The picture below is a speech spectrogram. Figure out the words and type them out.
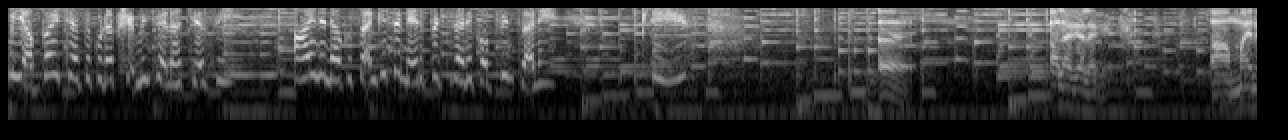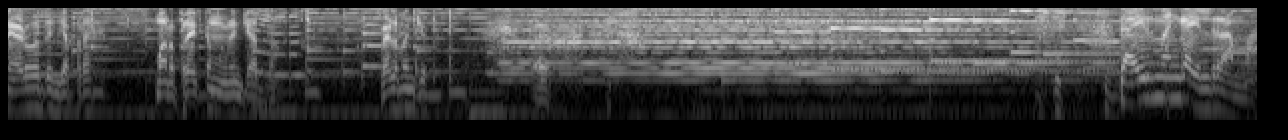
మీ అబ్బాయి చేత కూడా క్షమించేలా చేసి ఆయన నాకు సంగీతం నేర్పించడానికి ఒప్పించాలి. ప్లీజ్. అలాగే అలాగే. ఆ అమ్మాయిని ఏడవద్దని చెప్పరా? మన ప్రయత్నం మనం చేద్దాం. వెళ్ళమని చెప్పు. ధైర్యంగా వెళ్ళిరా అమ్మా.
